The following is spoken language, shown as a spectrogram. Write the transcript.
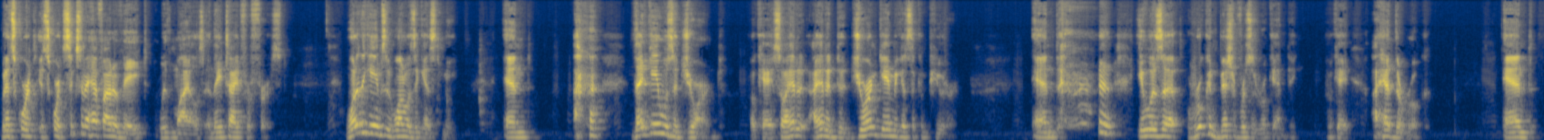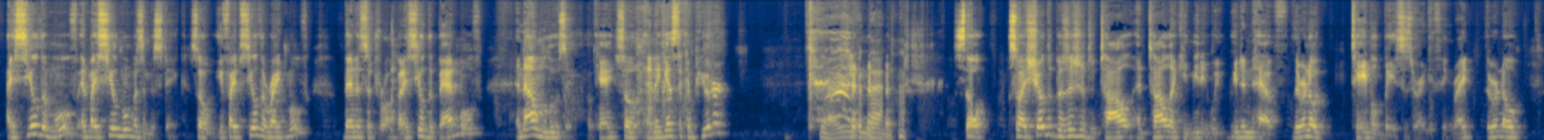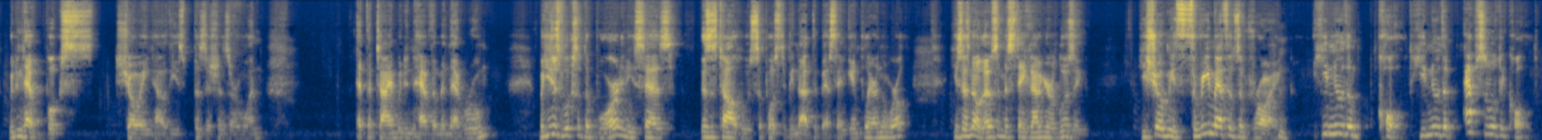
But it scored it scored six and a half out of eight with Miles, and they tied for first. One of the games that won was against me, and that game was adjourned. Okay, so I had a, I had a adjourned game against the computer, and it was a rook and bishop versus rook ending. Okay, I had the rook, and I sealed a move, and my sealed move was a mistake. So if I seal the right move, then it's a draw. But I sealed the bad move, and now I'm losing. Okay, so and against the computer, yeah, even then. so so I showed the position to Tal, and Tal like immediately we, we didn't have there were no table bases or anything, right? There were no we didn't have books showing how these positions are won. At the time, we didn't have them in that room. But he just looks at the board and he says, "This is Tal, who's supposed to be not the best endgame player in the world." He says, "No, that was a mistake. Now you're losing." He showed me three methods of drawing. Hmm. He knew them cold. He knew them absolutely cold.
